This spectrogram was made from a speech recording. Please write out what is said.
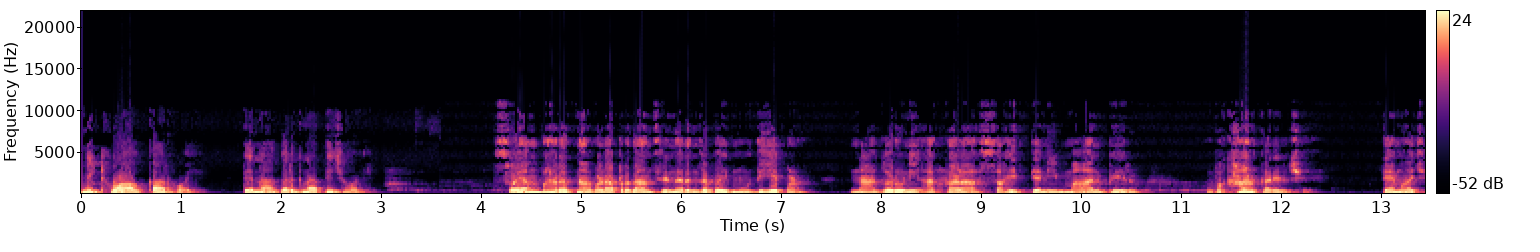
મીઠો આવકાર હોય, તે નાગર જ્ઞાતિ જ હોય. સ્વયં ભારતના વડાપ્રધાન શ્રી નરેન્દ્રભાઈ મોદીએ પણ નાગરોની આ કળા સાહિત્યની માનભેર વખાણ કરેલ છે. તેમજ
